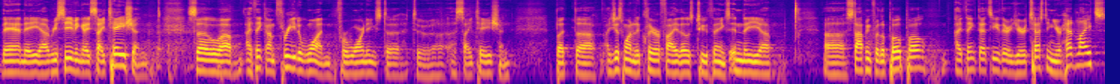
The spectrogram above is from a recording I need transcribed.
than a, uh, receiving a citation. So uh, I think I'm three to one for warnings to, to uh, a citation. But uh, I just wanted to clarify those two things. In the uh, stopping for the popo, I think that's either you're testing your headlights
